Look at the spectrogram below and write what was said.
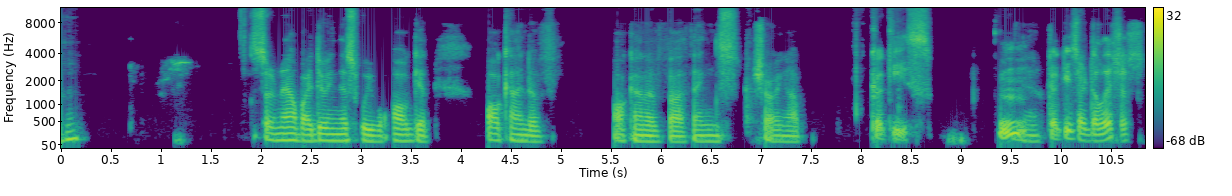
hmm So now by doing this, we will all get all kind of all kind of uh, things showing up. Cookies. Mm, Yeah. Cookies are delicious.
